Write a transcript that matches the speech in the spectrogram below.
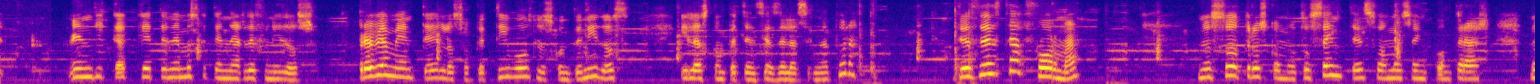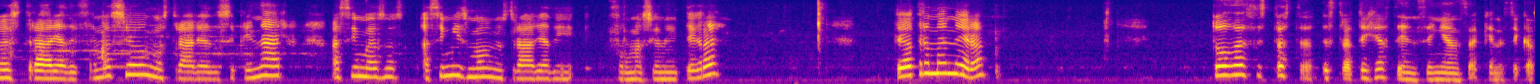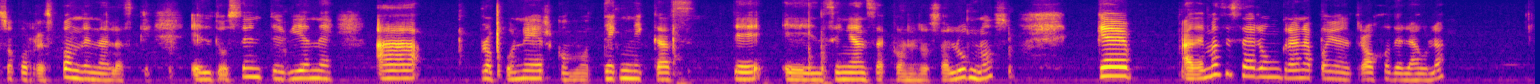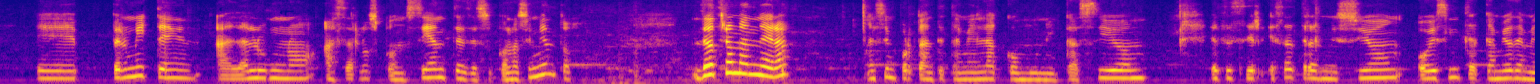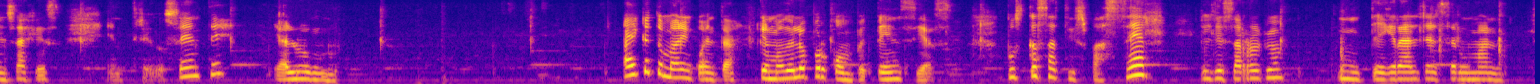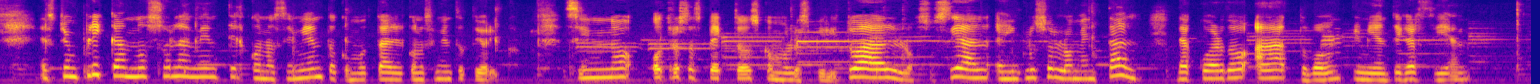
indica que tenemos que tener definidos previamente los objetivos, los contenidos y las competencias de la asignatura. Desde esta forma, nosotros como docentes vamos a encontrar nuestra área de formación, nuestra área disciplinar, asimismo nuestra área de formación integral. De otra manera, todas estas estrategias de enseñanza, que en este caso corresponden a las que el docente viene a proponer como técnicas de enseñanza con los alumnos, que además de ser un gran apoyo en el trabajo del aula, eh, permiten al alumno hacerlos conscientes de su conocimiento. De otra manera, es importante también la comunicación, es decir, esa transmisión o ese intercambio de mensajes entre docente y alumno. Hay que tomar en cuenta que el modelo por competencias busca satisfacer el desarrollo integral del ser humano. Esto implica no solamente el conocimiento como tal, el conocimiento teórico, sino otros aspectos como lo espiritual, lo social e incluso lo mental, de acuerdo a Tobón, Pimienta y García,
